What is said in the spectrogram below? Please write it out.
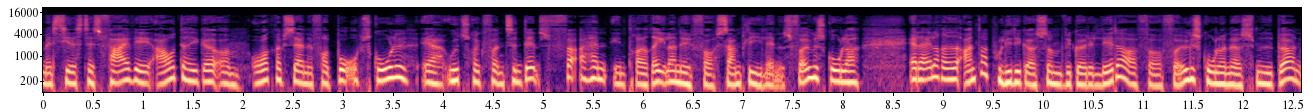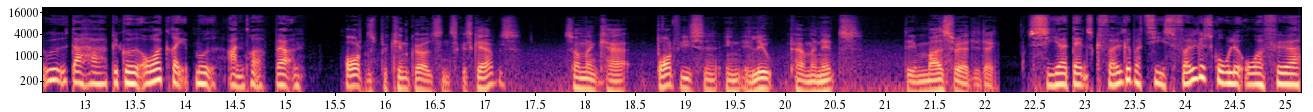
Mathias Tesfaye afdækker, om overgrebssagerne fra Borup Skole er udtryk for en tendens, før han ændrede reglerne for samtlige landets folkeskoler, er der allerede andre politikere, som vil gøre det lettere for folkeskolerne at smide børn ud, der har begået overgreb mod andre børn. Ordensbekendtgørelsen skal skærpes, så man kan bortvise en elev permanent. Det er meget svært i dag siger Dansk Folkepartis folkeskoleordfører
